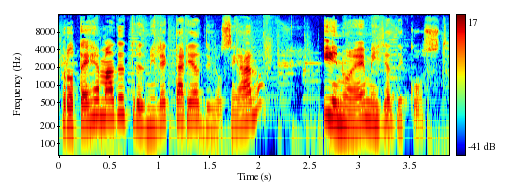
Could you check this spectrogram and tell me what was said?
Protege más de 3.000 hectáreas de océano y 9 millas de costa.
